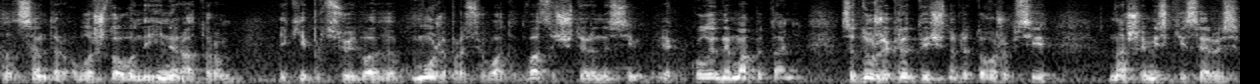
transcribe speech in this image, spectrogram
Дата-центр облаштований генератором, який працює може працювати 24 на 7, коли нема питання. Це дуже критично для того, щоб всі наші міські сервіс,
